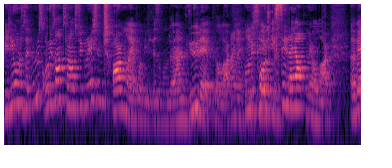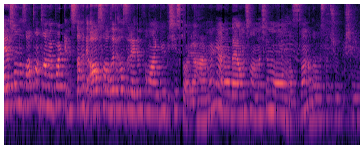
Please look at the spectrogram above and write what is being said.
Biliyoruz hepimiz. O yüzden Transfiguration Charm'la yapabiliriz bunu diyor. Yani büyüyle yapıyorlar. Aynen, bunu bir içmiyor. iksirle yapmıyorlar. E, Ve en sonunda zaten tam yaparken işte hadi asaları hazır edin falan gibi bir şey söylüyor Hermione. Yani orada yanlış anlaşılma olmasın. Adamın saçı yok bir şey yok.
